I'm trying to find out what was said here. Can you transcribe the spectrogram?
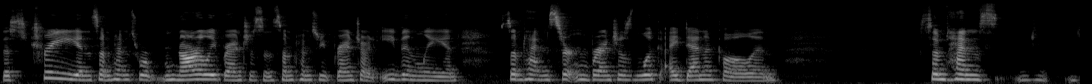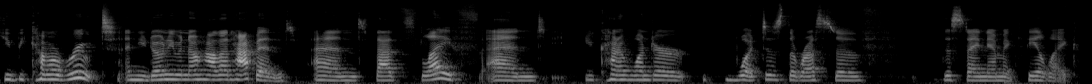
this tree, and sometimes we're gnarly branches, and sometimes we branch out evenly, and sometimes certain branches look identical, and sometimes you become a root and you don't even know how that happened and that's life and you kind of wonder what does the rest of this dynamic feel like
